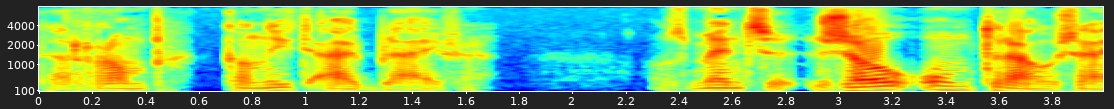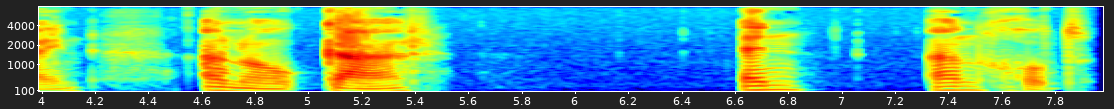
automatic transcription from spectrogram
De ramp kan niet uitblijven als mensen zo ontrouw zijn aan elkaar en aan God.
